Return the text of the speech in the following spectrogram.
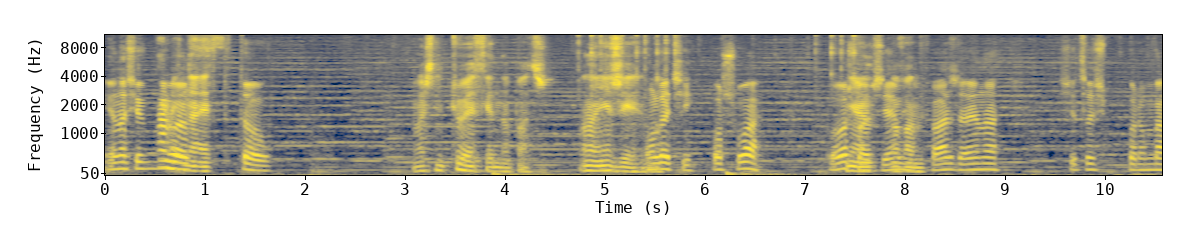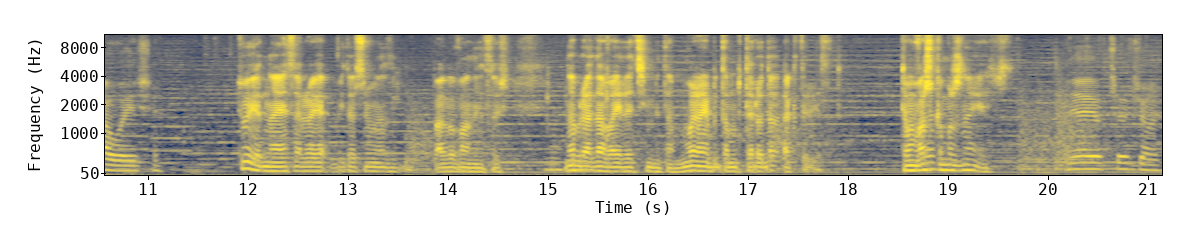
I ona się Tam wbiła jedna jest. tą. Właśnie tu jest jedna, patrz. Ona nie żyje chyba. On leci. Poszła. Poszła Nie, w ziemię, no twarda i ona się coś porąbało jej się. Tu jedna jest, ale widocznie ma zbagowane coś. No. Dobra, dawaj, lecimy tam. Może bo tam pterodaktyl jest. Tą ważkę można jeść. Ja ją chcę wziąć.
